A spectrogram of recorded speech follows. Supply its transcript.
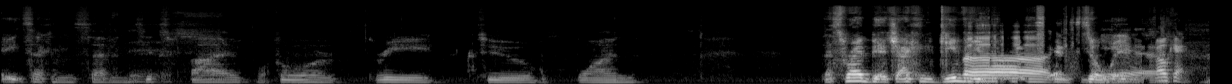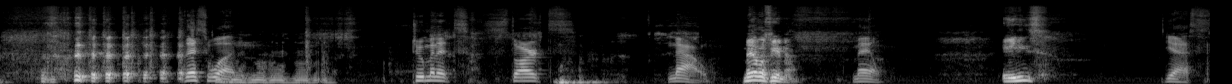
Eight seconds. Seven, six, five, four, three, two, one. That's right, bitch. I can give you Uh, and still win. Okay. This one. Two minutes starts now. Male or female? Male. 80s, Yes.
